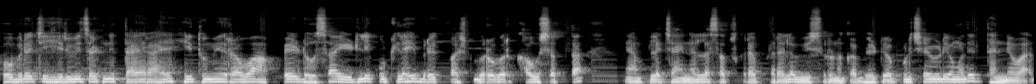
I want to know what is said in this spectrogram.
खोबऱ्याची हिरवी चटणी तयार आहे. ही तुम्ही रवा आप्पे डोसा इडली कुठल्याही ब्रेकफास्ट बरोबर खाऊ शकता. आणि आपल्या चॅनलला सबस्क्राईब करायला विसरू नका. भेटूया पुढच्या व्हिडिओमध्ये धन्यवाद.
